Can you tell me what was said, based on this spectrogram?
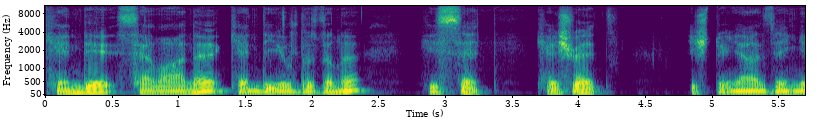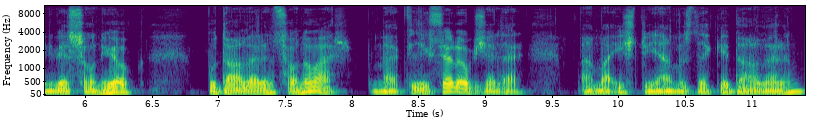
kendi sevanı, kendi yıldızını hisset, keşfet. İç dünyanın zengin ve sonu yok. Bu dağların sonu var. Bunlar fiziksel objeler. Ama iç dünyamızdaki dağların,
